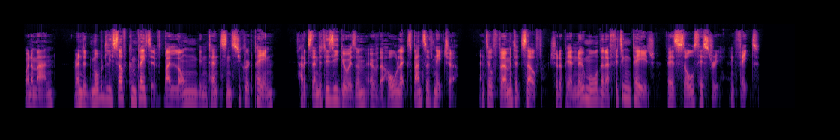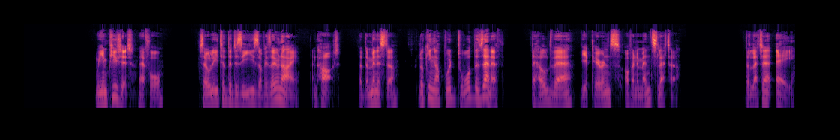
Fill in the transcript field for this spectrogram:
when a man, rendered morbidly self complative by long, intense, and secret pain, had extended his egoism over the whole expanse of nature, until ferment itself should appear no more than a fitting page for his soul's history and fate. We impute it, therefore, solely to the disease of his own eye and heart that the minister, looking upward toward the zenith, beheld there the appearance of an immense letter. The letter A,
